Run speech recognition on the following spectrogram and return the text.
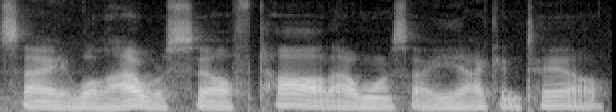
say, well, I was self-taught, I want to say, yeah, I can tell.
